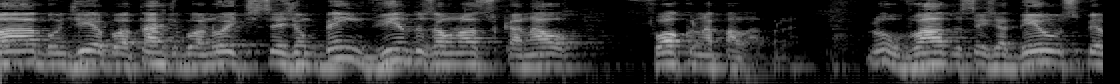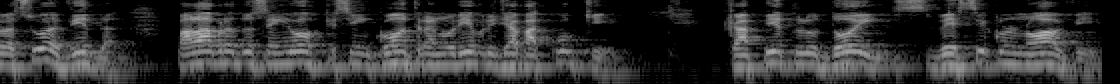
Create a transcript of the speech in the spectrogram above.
Olá, bom dia, boa tarde, boa noite, sejam bem-vindos ao nosso canal Foco na Palavra. Louvado seja Deus pela sua vida. Palavra do Senhor que se encontra no livro de Abacuque, capítulo 2, versículo 9,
